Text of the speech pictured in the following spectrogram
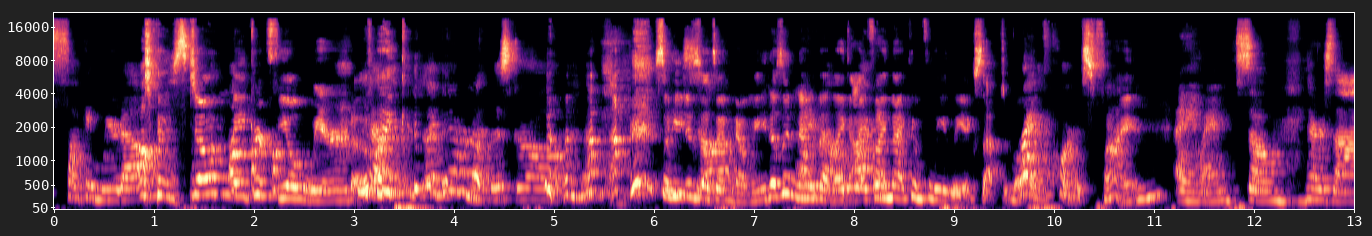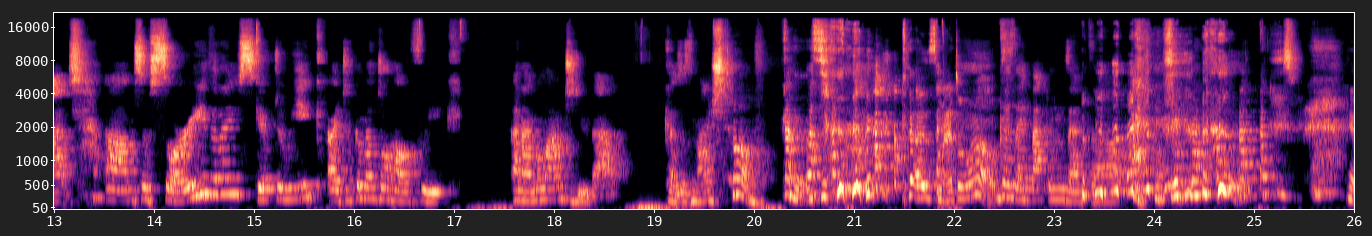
fucking weirdo. just don't make her feel weird. Yeah, Like, I've never met this girl. so he just Stop. doesn't know me. He doesn't know, I that like know, I find that completely acceptable. Right, of course. It's fine. Anyway, so there's that. Um, so sorry that I skipped a week. I took a mental health week, and I'm allowed to do that because it's my show. Because mental health. Because I fucking said so.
